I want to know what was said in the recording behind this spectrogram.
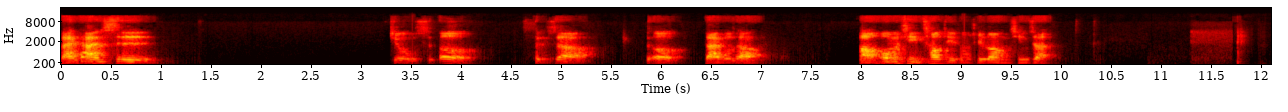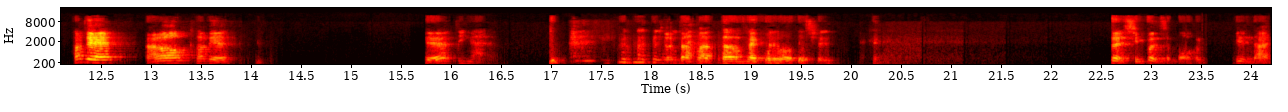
来，答案是九十二乘上十二。大概多少？好，我们请超杰同学帮我们清算。超杰，来喽，超杰。杰，进来。就当他当太多了，不行。这很兴奋什么？很变态。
